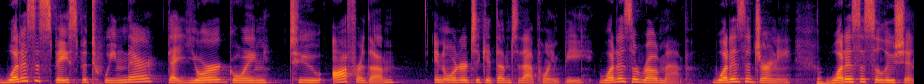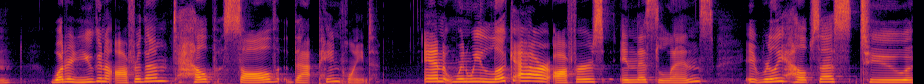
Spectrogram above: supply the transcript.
what is the space between there that you're going to offer them in order to get them to that point B? What is the roadmap? What is the journey? What is the solution? What are you going to offer them to help solve that pain point? And when we look at our offers in this lens, it really helps us to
